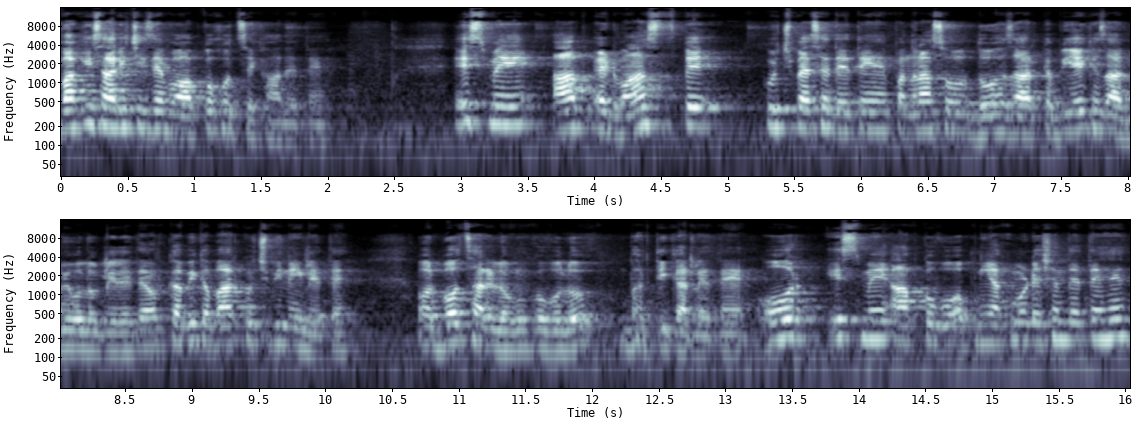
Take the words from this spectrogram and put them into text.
बाकी सारी चीज़ें वो आपको खुद सिखा देते हैं। इसमें आप एडवांस पे कुछ पैसे देते हैं, पंद्रह सौ, दो हज़ार, कभी एक हज़ार भी वो लोग ले लेते हैं और कभी कभार कुछ भी नहीं लेते और बहुत सारे लोगों को वो लोग भर्ती कर लेते हैं। और इसमें आपको वो अपनी अकोमोडेशन देते हैं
